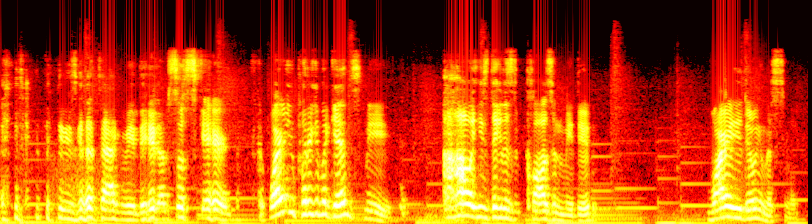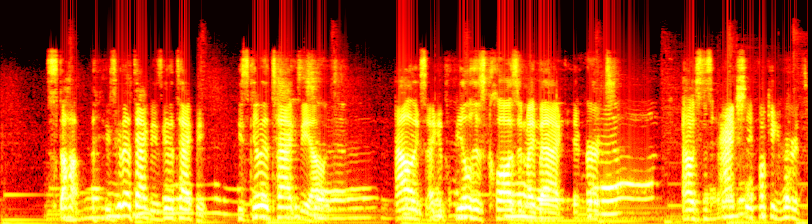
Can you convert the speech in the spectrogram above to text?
he's gonna attack me, dude. I'm so scared. Why are you putting him against me? Ow, he's digging his claws in me, dude. Why are you doing this to me? Stop. He's gonna attack me. He's gonna attack me. He's gonna attack me, Alex. Alex, I can feel his claws in my back. It hurts. Alex, this actually fucking hurts.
